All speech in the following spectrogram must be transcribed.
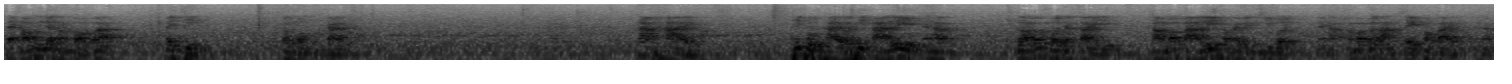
แต่เขาที่เลือกคำตอบว่าไม่จริงก็งงเหมือนกัน ภาพถ่ายที่ถูกถ่ายไว้ที่ปารีสนะครับ เราก็ควรจะใส่คำว่าปารีสเข้าไปเป็นคีย์เวิร์ดนะครับคำว่าฝรั่งเศสเข้าไปนะครับ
